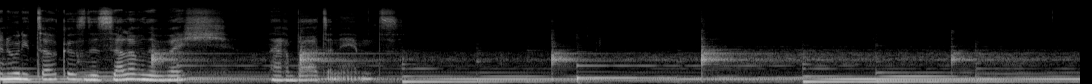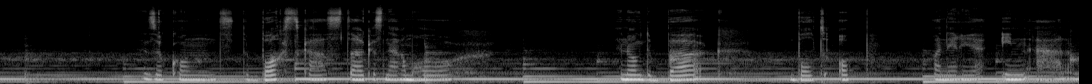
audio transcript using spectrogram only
En hoe die telkens dezelfde weg naar buiten neemt. En zo komt de borstkas telkens naar omhoog. En ook de buik, krabbelt op wanneer je inademt.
